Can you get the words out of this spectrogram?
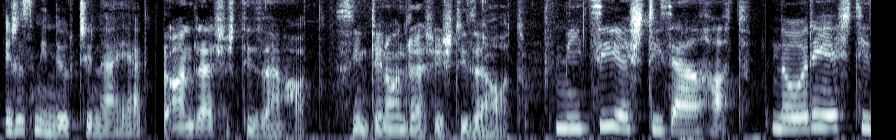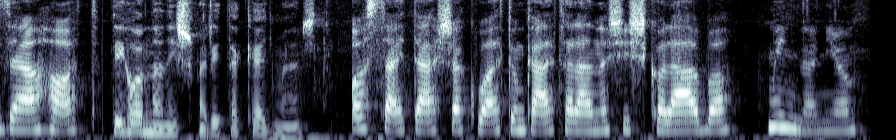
és ezt mind ők csinálják. András és 16. Szintén András és 16. Mici és 16. Nóri és 16. Ti honnan ismeritek egymást? Osztálytársak voltunk általános iskolába. Mindannyian.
